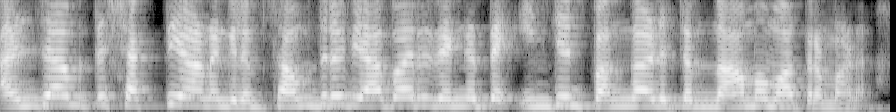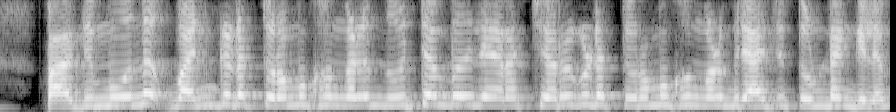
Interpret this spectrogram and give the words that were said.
അഞ്ചാമത്തെ ശക്തിയാണെങ്കിലും സമുദ്ര വ്യാപാര രംഗത്തെ ഇന്ത്യൻ പങ്കാളിത്തം നാമമാത്രമാണ്. പതിമൂന്ന് വൻകിട തുറമുഖങ്ങളും നൂറ്റമ്പതിലേറെ ചെറുകിട തുറമുഖങ്ങളും രാജ്യത്തുണ്ടെങ്കിലും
